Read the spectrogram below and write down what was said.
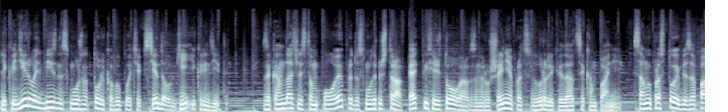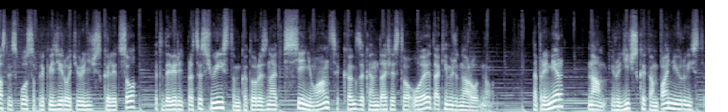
Ликвидировать бизнес можно только выплатив все долги и кредиты. Законодательством ОЭ предусмотрен штраф 5000 долларов за нарушение процедуры ликвидации компании. Самый простой и безопасный способ ликвидировать юридическое лицо – это доверить процесс юристам, которые знают все нюансы как законодательства ОЭ, так и международного. Например, нам, юридической компании юриста.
